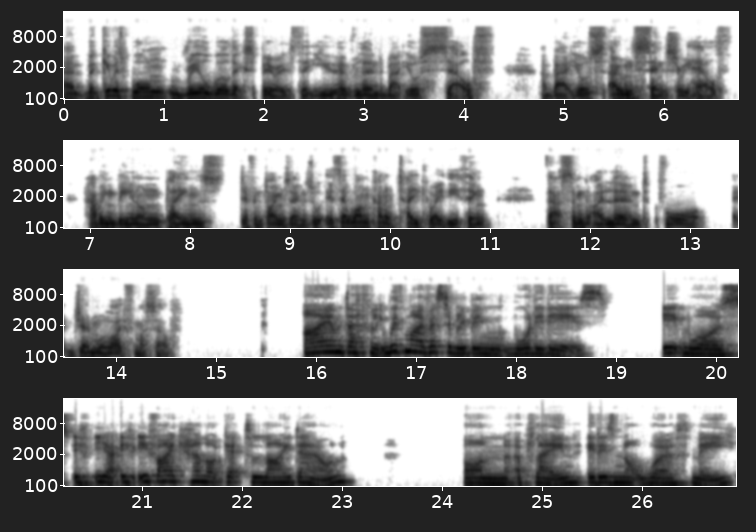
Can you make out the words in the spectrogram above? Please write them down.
Um, but give us one real world experience that you have learned about yourself, about your own sensory health, having been on planes, different time zones. Is there one kind of takeaway? Do you think that's something I learned for general life for myself? I am definitely with my vestibule being what it is. It was if yeah if if I cannot get to lie down on a plane, it is not worth me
